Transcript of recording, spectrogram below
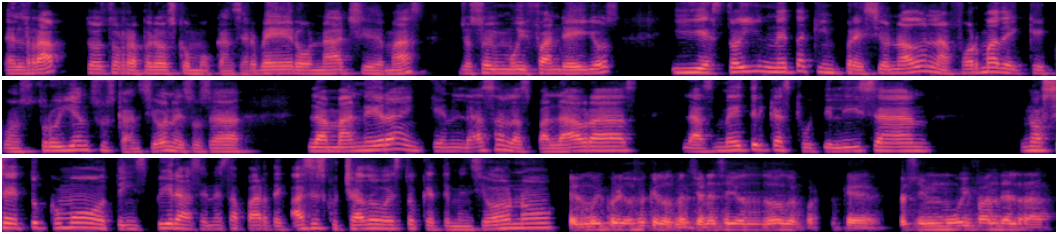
el, rap, todos estos raperos como Cancerbero, Nach y demás. Yo soy muy fan de ellos y estoy neta que impresionado en la forma de que construyen sus canciones, o sea, la manera en que enlazan las palabras, las métricas que utilizan. No sé, ¿tú cómo te inspiras en esta parte? ¿Has escuchado esto que te menciono? Es muy curioso que los menciones ellos dos, porque yo soy muy fan del rap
